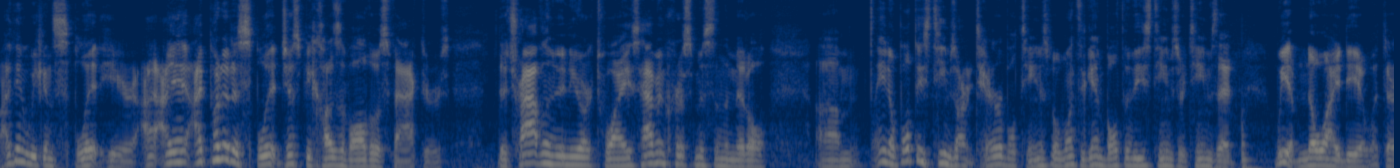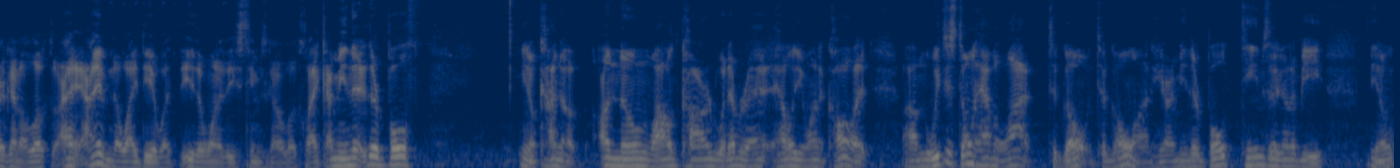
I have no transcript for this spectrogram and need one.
I think we can split here. I, I I put it a split just because of all those factors. The traveling to New York twice, having Christmas in the middle. Um, you know, both these teams aren't terrible teams, but once again, both of these teams are teams that we have no idea what they're going to look. I, I have no idea what either one of these teams going to look like. I mean, they're, they're both, you know, kind of unknown wild card, whatever hell you want to call it. Um, we just don't have a lot to go to go on here. I mean, they're both teams that are going to be, you know,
